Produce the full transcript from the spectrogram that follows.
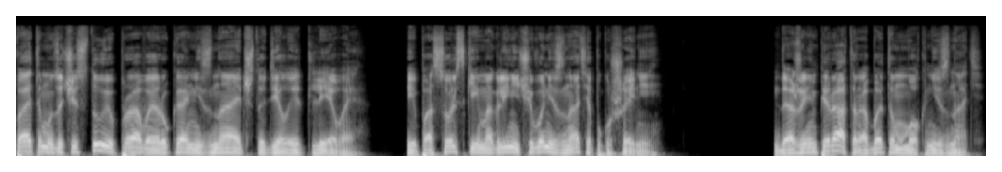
Поэтому зачастую правая рука не знает, что делает левая и посольские могли ничего не знать о покушении. Даже император об этом мог не знать.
